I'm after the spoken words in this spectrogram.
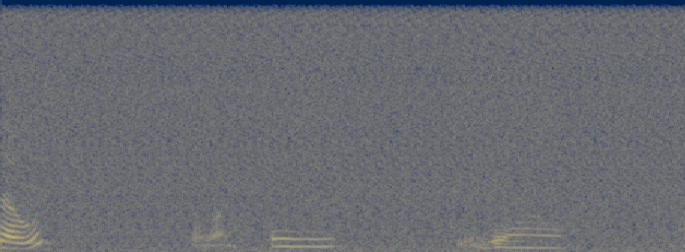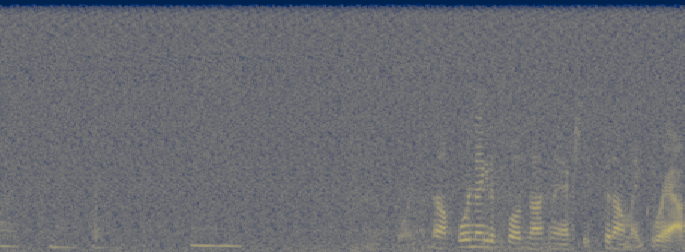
those. So one, two, zero, Now, 4 negative 12 is not going to actually fit on my graph.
